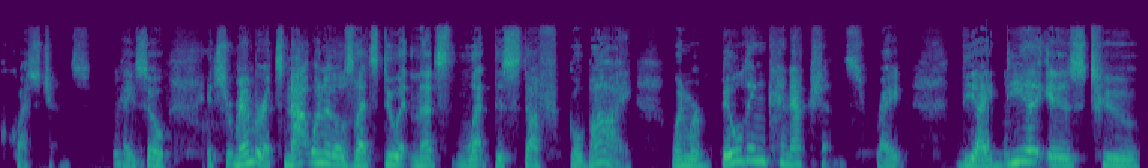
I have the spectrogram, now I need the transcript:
questions. Okay, Mhm. so it's remember, it's not one of those let's do it and let's let this stuff go by. When we're building connections, right? The idea is to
